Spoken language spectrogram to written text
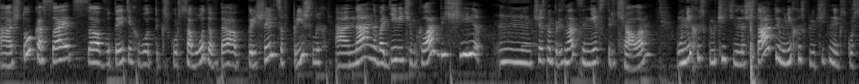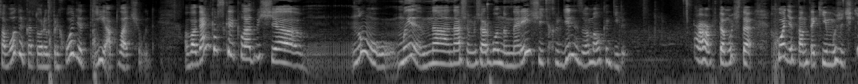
А что касается вот этих вот экскурсоводов, да, пришельцев, пришлых, а на Новодевичьем кладбище честно признаться, не встречала. У них исключительно штаты, у них исключительно экскурсоводы, которые приходят и оплачивают. Ваганьковское кладбище, ну, мы на нашем жаргонном наречии этих людей называем алкогиды. А, потому что ходят там такие мужички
